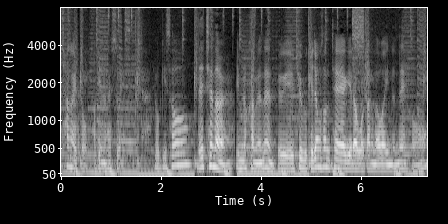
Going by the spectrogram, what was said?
창을 또 확인을 할 수가 있습니다. 여기서 내 채널 입력하면은 여기 유튜브 계정 선택이라고 딱 나와 있는데 어,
